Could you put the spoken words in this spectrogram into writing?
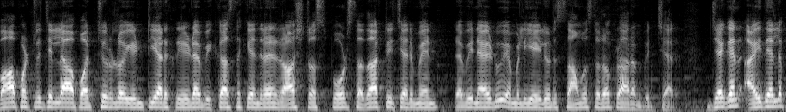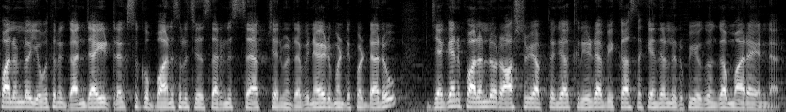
బాపట్ల జిల్లా పర్చూరులో ఎన్టీఆర్ క్రీడా వికాస కేంద్రాన్ని రాష్ట్ర sports authority chairman Ravinaidu MLA Eluru Sambasivarao ప్రారంభించారు. జగన్ ఐదేళ్ళ పాలనలో యువతను గంజాయి డ్రగ్స్కు బానిసలు చేశారని శాప్ చైర్మన్ రవినాయుడు మండిపడ్డారు. జగన్ పాలనలో రాష్ట్ర వ్యాప్తంగా క్రీడా వికాస కేంద్రాలు నిరుపయోగంగా మారాయన్నారు.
